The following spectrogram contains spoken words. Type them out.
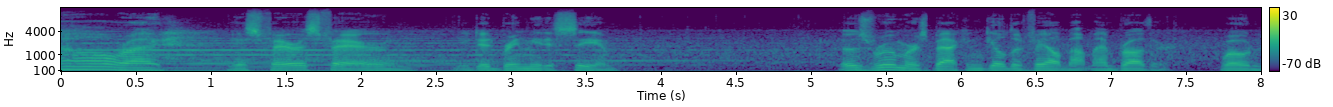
All right. Yes, fair is fair, and you did bring me to see him. Those rumors back in Gilded Vale about my brother, Woden,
